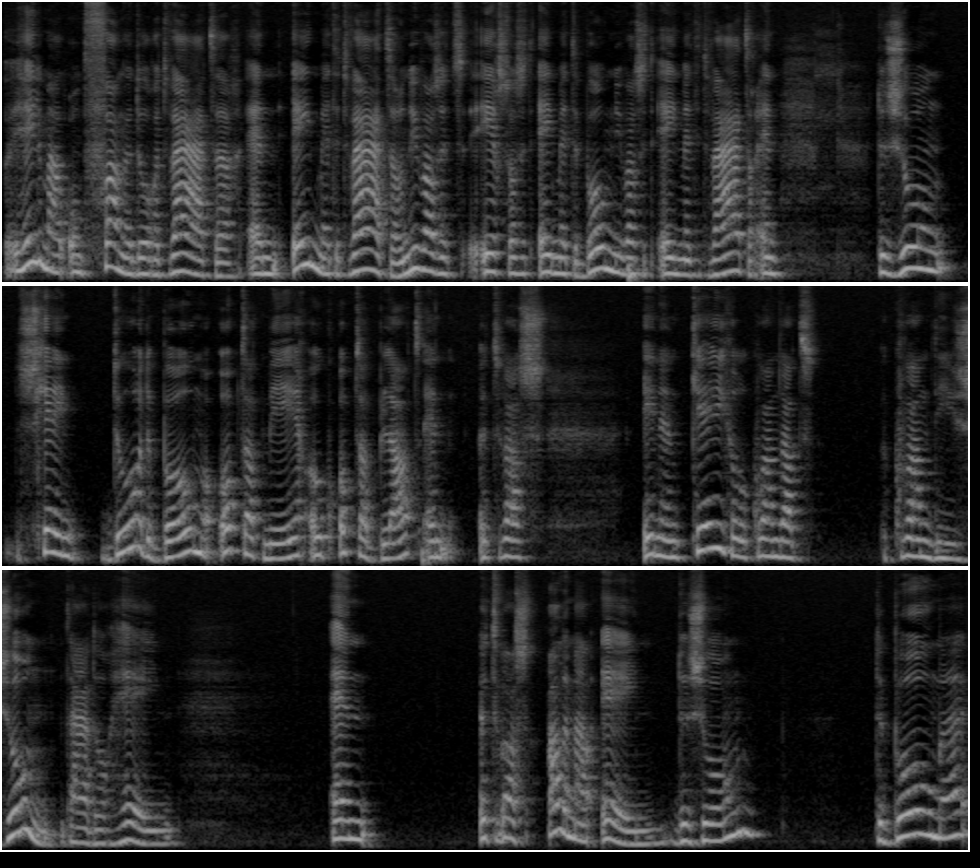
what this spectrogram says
helemaal ontvangen door het water en één met het water. Nu was het, eerst was het één met de boom, nu was het één met het water. En de zon scheen door de bomen op dat meer, ook op dat blad. En het was in een kegel kwam, dat, kwam die zon daar doorheen. En het was allemaal één. De zon, de bomen,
